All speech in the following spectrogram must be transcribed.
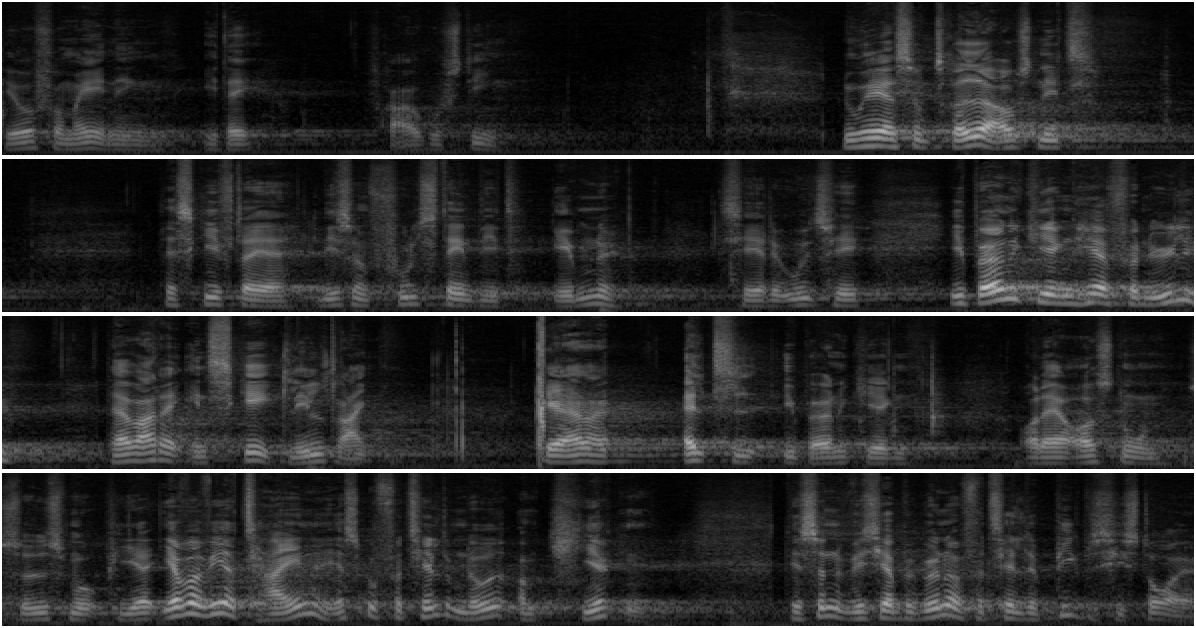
Det var formaningen i dag fra Augustin. Nu her som tredje afsnit, der skifter jeg ligesom fuldstændigt emne, ser det ud til. I børnekirken her for nylig, der var der en skæg lille dreng. Det er der altid i børnekirken. Og der er også nogle søde små piger. Jeg var ved at tegne. Jeg skulle fortælle dem noget om kirken. Det er sådan, hvis jeg begynder at fortælle dem Bibels historie,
